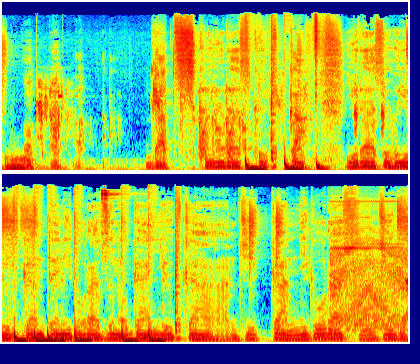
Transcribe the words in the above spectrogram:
ーンガッツく揺らす空間揺らす浮遊感手に取らずの眼遊感実感濁らす字が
